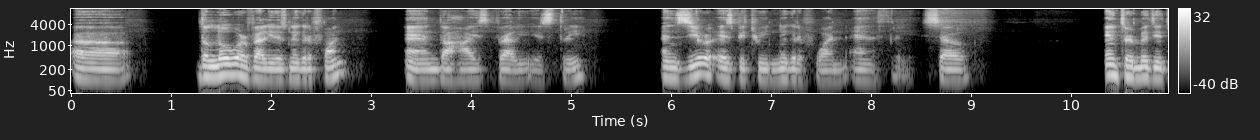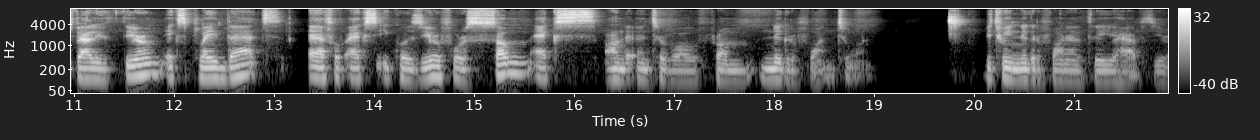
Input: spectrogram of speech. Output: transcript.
uh, the lower value is negative 1 and the highest value is 3 and 0 is between negative 1 and 3. So intermediate value theorem explained that f of x equals 0 for some x on the interval from negative 1 to 1. Between negative 1 and 3 you have 0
